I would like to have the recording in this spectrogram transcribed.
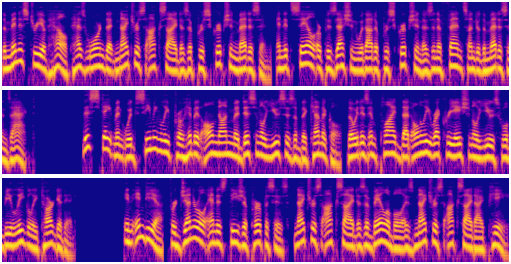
the Ministry of Health has warned that nitrous oxide is a prescription medicine, and its sale or possession without a prescription is an offence under the Medicines Act. This statement would seemingly prohibit all non-medicinal uses of the chemical, though it is implied that only recreational use will be legally targeted. In India, for general anesthesia purposes, nitrous oxide is available as nitrous oxide IP.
